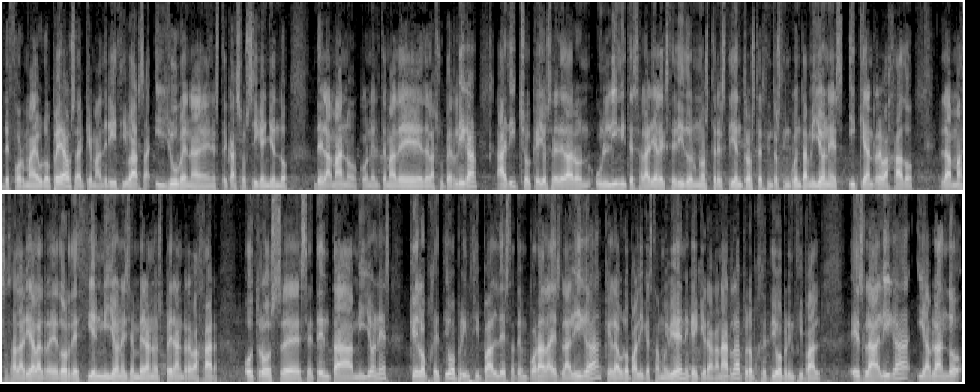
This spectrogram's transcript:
de forma europea, o sea que Madrid y Barça y Juven en este caso siguen yendo de la mano con el tema de, de la Superliga. Ha dicho que ellos heredaron un límite salarial excedido en unos 300, 350 millones y que han rebajado la masa salarial alrededor de 100 millones y en verano esperan rebajar otros 70 eh, millones, que el objetivo principal de esta temporada es la Liga, que la Europa League está muy bien y que quiera ganarla, pero objetivo principal es la Liga y hablando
